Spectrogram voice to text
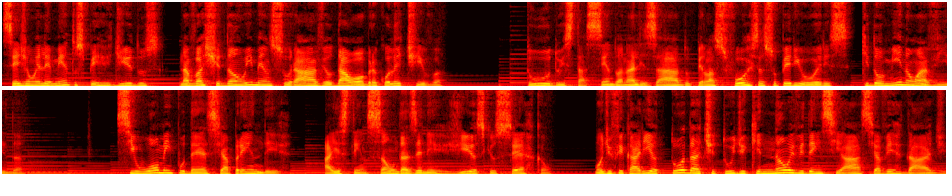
sejam elementos perdidos na vastidão imensurável da obra coletiva. Tudo está sendo analisado pelas forças superiores que dominam a vida. Se o homem pudesse apreender a extensão das energias que o cercam, modificaria toda atitude que não evidenciasse a verdade,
